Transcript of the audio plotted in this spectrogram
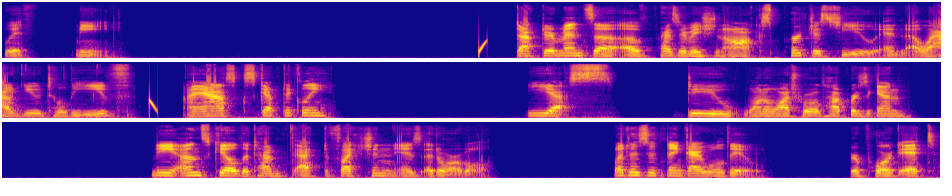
with me. Dr. Mensah of PreservationAux purchased you and allowed you to leave? I ask skeptically. Yes. Do you want to watch World Hoppers again? The unskilled attempt at deflection is adorable. What does it think I will do? Report it?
